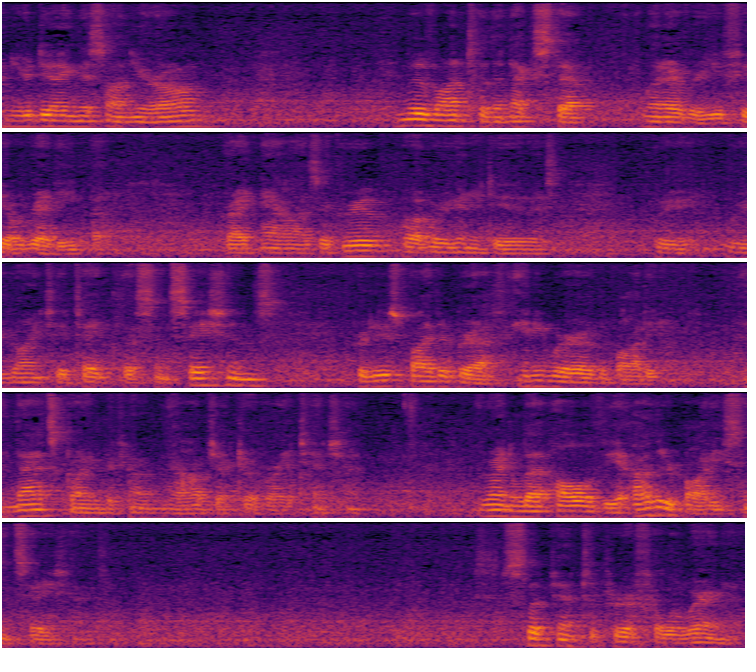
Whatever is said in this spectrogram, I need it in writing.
When you're doing this on your own, move on to the next step whenever you feel ready. But right now, as a group, what we're going to do is we're, we're going to take the sensations produced by the breath anywhere of the body, and that's going to become the object of our attention. We're going to let all of the other body sensations slip into peripheral awareness.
